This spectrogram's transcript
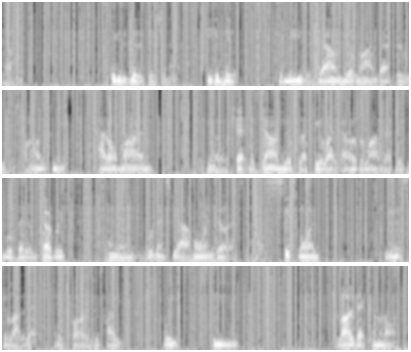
um, I think he's a good addition. Now, he can hit. To me, he's a downhill linebacker, which is fine with me. I don't mind you know, a cat that's downhill because I feel like our other linebacker is a little better in coverage. And we're going to see how Horn does. Uh, 6'1", you're going to see a lot of that as far as his height, weight, speed. A lot of that coming on.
